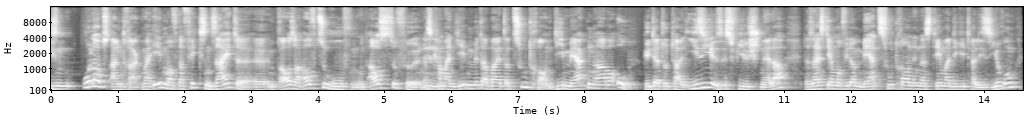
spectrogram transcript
diesen Urlaubsantrag mal eben auf einer fixen Seite äh, im Browser aufzurufen und auszufüllen, das mhm. kann man jedem Mitarbeiter zutrauen. Die merken aber, oh, geht ja total easy, es ist viel schneller. Das heißt, die haben auch wieder mehr Zutrauen in das Thema Digitalisierung.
